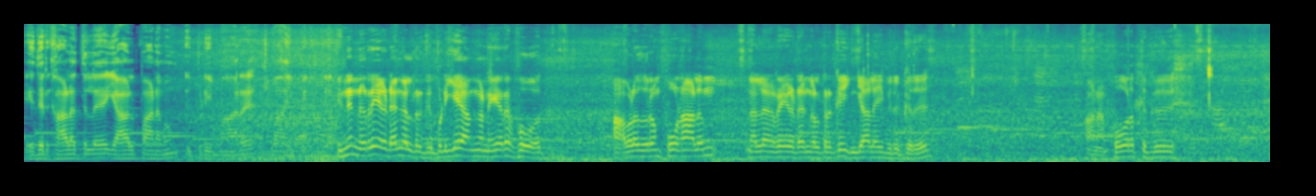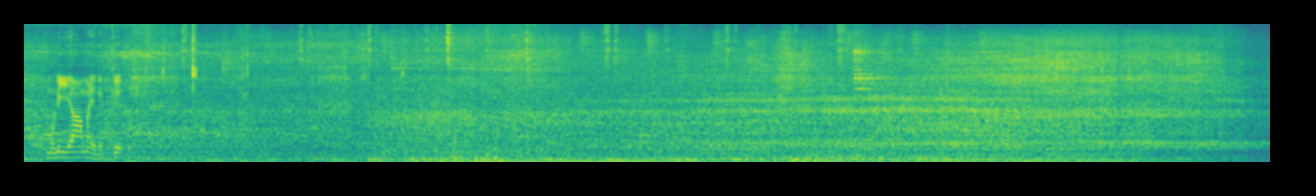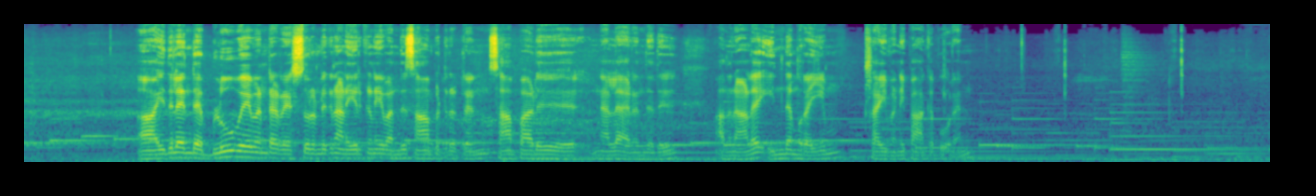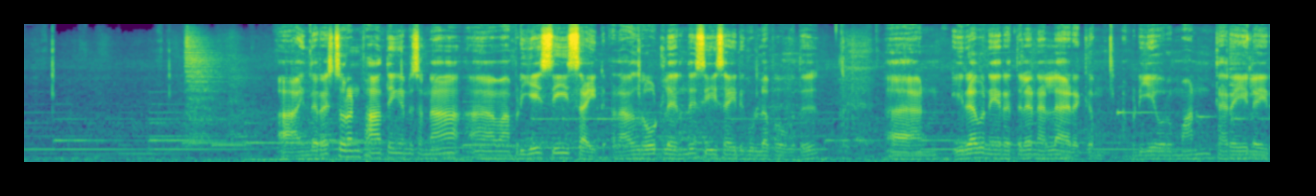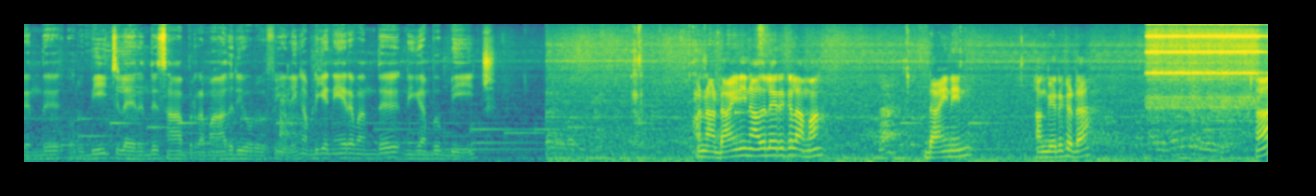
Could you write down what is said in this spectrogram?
எதிர்காலத்தில் யாழ்ப்பாணமும் இப்படி மாற வாய்ப்பு இருக்குது இன்னும் நிறைய இடங்கள் இருக்குது இப்படியே அங்கே நேராக போ அவ்வளோ தூரம் போனாலும் நல்ல நிறைய இடங்கள் இருக்குது இங்காலேயும் இருக்குது. ஆனால் போகிறதுக்கு முடியாமல் இருக்குது இதில் இந்த ப்ளூ வேவ் என்ற ரெஸ்டாரண்ட்டுக்கு நான் ஏற்கனவே வந்து சாப்பிட்ருக்கேன் சாப்பாடு நல்லா இருந்தது. அதனால் இந்த முறையும் ட்ரை பண்ணி பார்க்க போகிறேன் இந்த ரெஸ்டாரண்ட் பார்த்தீங்கன்னு சொன்னால் அப்படியே சீ சைட் அதாவது ரோட்டில் இருந்து சீ சைடுக்குள்ளே போகுது. இரவு நேரத்தில் நல்லா இருக்கும். அப்படியே ஒரு மண் தரையில் இருந்து ஒரு பீச்சில் இருந்து சாப்பிட்ற மாதிரி ஒரு ஃபீலிங் அப்படியே நேரம் வந்து நிகம்பு பீச் அண்ணா டைனின் அதில் இருக்கலாமா? டைனின் அங்கே இருக்கட்டா? ஆ?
